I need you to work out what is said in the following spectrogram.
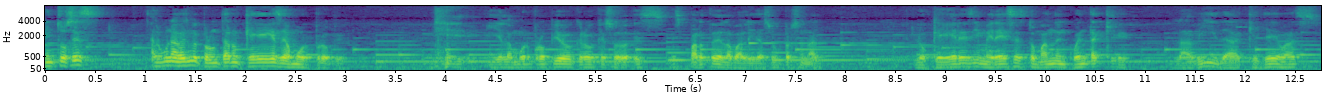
Entonces, alguna vez me preguntaron qué es de amor propio. Y el amor propio creo que eso es, es parte de la validación personal. Lo que eres y mereces tomando en cuenta que la vida que llevas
